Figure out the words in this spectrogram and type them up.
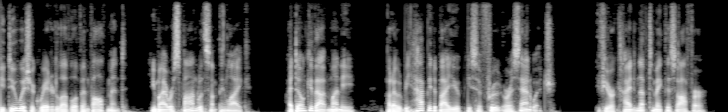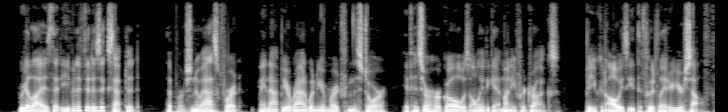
you do wish a greater level of involvement, you might respond with something like, I don't give out money, but I would be happy to buy you a piece of fruit or a sandwich. If you are kind enough to make this offer, realize that even if it is accepted, the person who asked for it may not be around when you emerge from the store if his or her goal was only to get money for drugs, but you can always eat the food later yourself.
